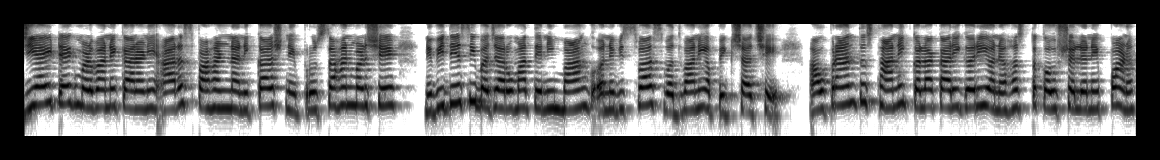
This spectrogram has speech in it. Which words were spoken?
જીઆઈ ટેગ મળવાને કારણે આરસ પહાણના નિકાસને પ્રોત્સાહન મળશે ને વિદેશી બજારોમાં તેની માંગ અને વિશ્વાસ વધવાની અપેક્ષા છે. આ ઉપરાંત સ્થાનિક કલા કારીગરી અને હસ્તકૌશલ્યને પણ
